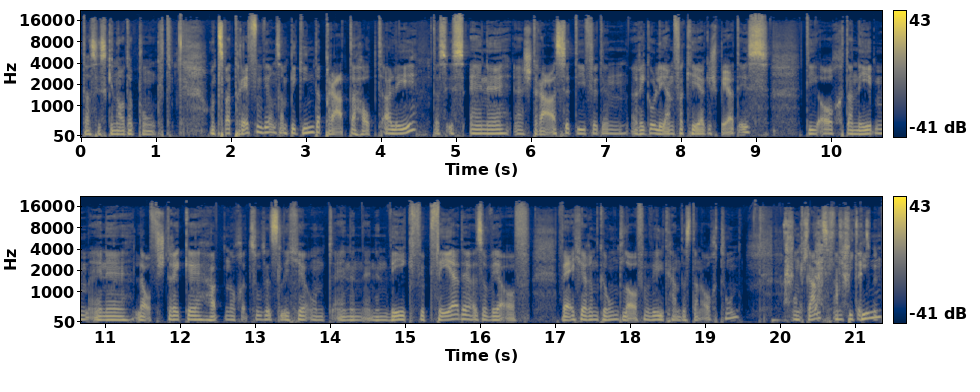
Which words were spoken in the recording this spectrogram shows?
Das ist genau der Punkt. Und zwar treffen wir uns am Beginn der Prater Hauptallee. Das ist eine äh, Straße, die für den regulären Verkehr gesperrt ist, die auch daneben eine Laufstrecke hat, noch eine zusätzliche und einen, einen Weg für Pferde. Also wer auf weicherem Grund laufen will, kann das dann auch tun. Und ganz am Beginn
